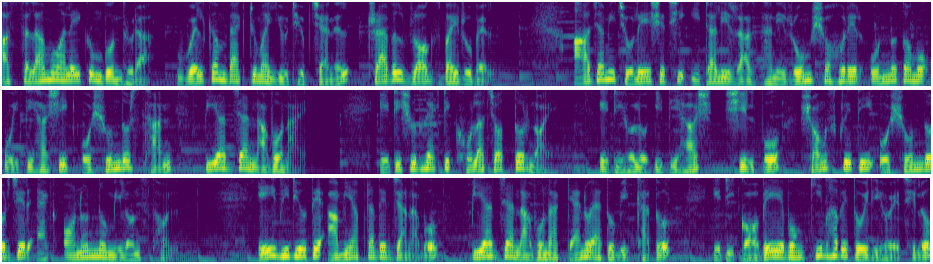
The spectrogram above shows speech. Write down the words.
আসসালামু আলাইকুম বন্ধুরা welcome back to my YouTube channel travel vlogs by Rubel আজ আমি চলে এসেছি ইটালির রাজধানী রোম শহরের অন্যতম ঐতিহাসিক ও সুন্দর স্থান পিয়াজ্জা নাবোনায়। এটি শুধু একটি খোলা চত্বর নয়, এটি হলো ইতিহাস, শিল্প, সংস্কৃতি ও সৌন্দর্যের এক অনন্য মিলনস্থল। এই ভিডিওতে আমি আপনাদের জানাব পিয়াজ্জা নাভোনা কেন এত বিখ্যাত? এটি কবে এবং কীভাবে তৈরি হয়েছিল?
